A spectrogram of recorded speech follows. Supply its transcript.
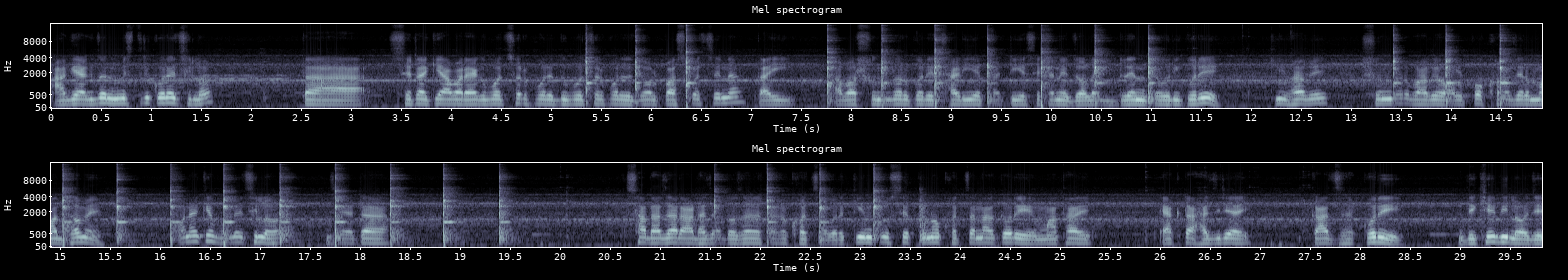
আগে একজন মিস্ত্রি করেছিল। তা সেটা কি আবার এক বছর পরে, দু বছর পরে জল পাস করছে না, তাই আবার সুন্দর করে ছাড়িয়ে ফাটিয়ে সেখানে জলের ড্রেন তৈরি করে কীভাবে সুন্দরভাবে অল্প খরচের মাধ্যমে, অনেকে বলেছিল যে এটা সাত হাজার, আট হাজার, দশ হাজার টাকা খরচা করে। কিন্তু সে কোনো খরচা না করে মাথায় একটা হাজিরায় কাজ করে দেখিয়ে দিল যে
